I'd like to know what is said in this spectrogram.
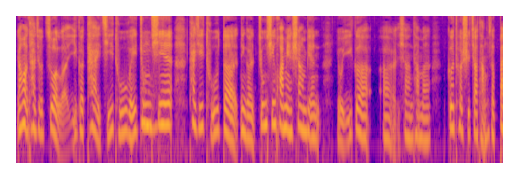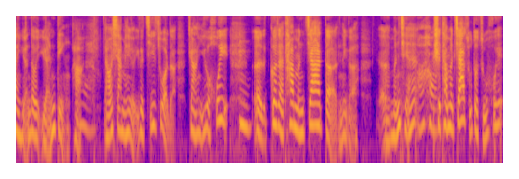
然后他就做了一个太极图为中心，太极图的那个中心画面上边有一个呃，像他们哥特式教堂的半圆的圆顶哈，然后下面有一个基座的这样一个徽，嗯，呃，搁在他们家的那个呃门前，是他们家族的族徽。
